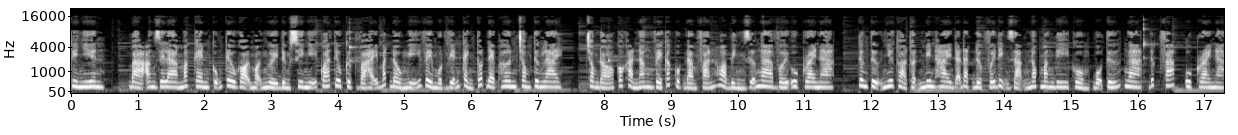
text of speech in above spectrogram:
Tuy nhiên, bà Angela Merkel cũng kêu gọi mọi người đừng suy nghĩ quá tiêu cực và hãy bắt đầu nghĩ về một viễn cảnh tốt đẹp hơn trong tương lai, trong đó có khả năng về các cuộc đàm phán hòa bình giữa Nga với Ukraine, tương tự như thỏa thuận Min 2 đã đạt được với định dạng Normandy gồm Bộ Tứ, Nga, Đức Pháp, Ukraine.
